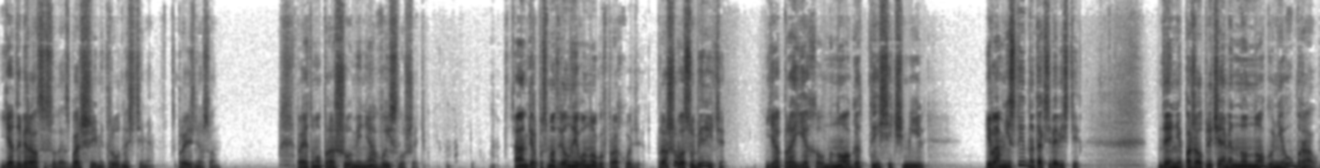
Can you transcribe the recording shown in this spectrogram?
«Я добирался сюда с большими трудностями», — произнес он. «Поэтому прошу меня выслушать». Ангер посмотрел на его ногу в проходе. «Прошу вас, уберите». «Я проехал много тысяч миль. И вам не стыдно так себя вести?» Дэнни пожал плечами, но ногу не убрал.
